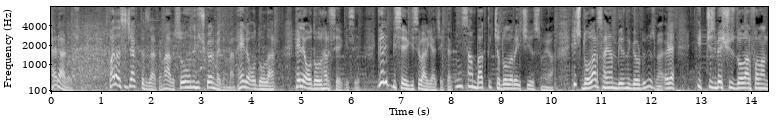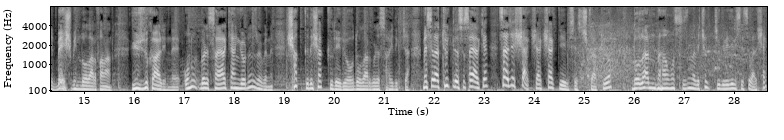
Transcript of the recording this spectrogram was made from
Helal olsun. Para sıcaktır zaten abi. Soğuğunu hiç görmedim ben. Hele o dolar. Hele o dolar sevgisi. Garip bir sevgisi var gerçekten. İnsan baktıkça dolara içi ısınıyor. Hiç dolar sayan birini gördünüz mü? Öyle 300-500 dolar falan değil. 5000 dolar falan. Yüzlük halinde. Onu böyle sayarken gördünüz mü birini? Şak gıdı şak gıdı ediyor o dolar böyle saydıkça. Mesela Türk lirası sayarken sadece şak şak şak diye bir ses çıkartıyor. Dolar namussuzun öyle çok cilveli bir sesi var. Şak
